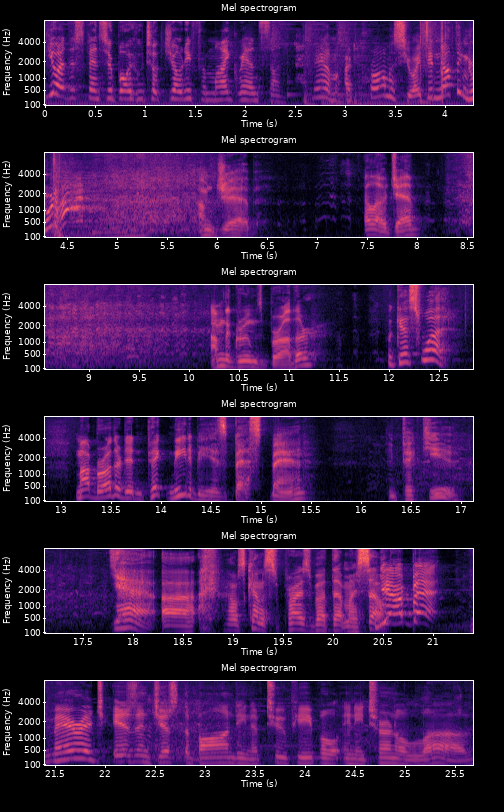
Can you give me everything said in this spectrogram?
you're the Spencer boy who took Jody from my grandson. Ma'am, I promise you, I did nothing to her. I'm Jeb. Hello, Jeb. I'm the groom's brother. But guess what? My brother didn't pick me to be his best man. He picked you. Yeah, uh, I was kind of surprised about that myself. Yeah, I bet. Marriage isn't just the bonding of two people in eternal love,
